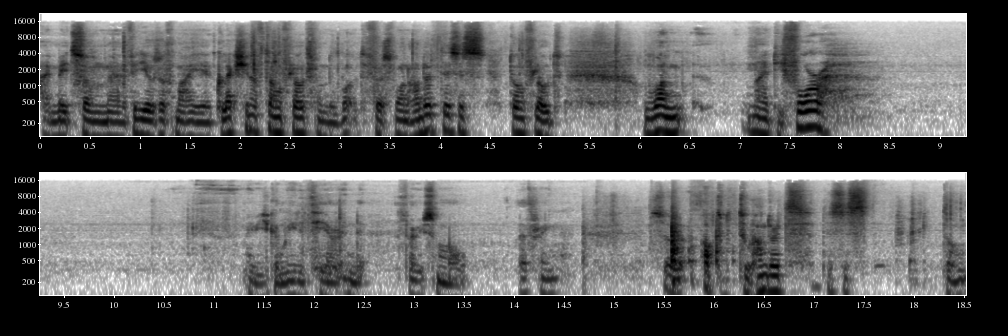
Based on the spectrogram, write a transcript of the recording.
I made some uh, videos of my uh, collection of tone floats from the, the, first 100. This is tone float 194. Maybe you can read it here in the very small lettering. So up to the 200, this is the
